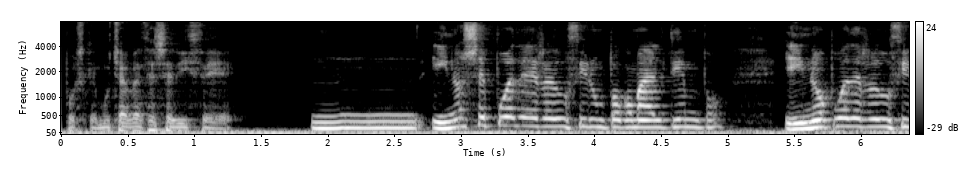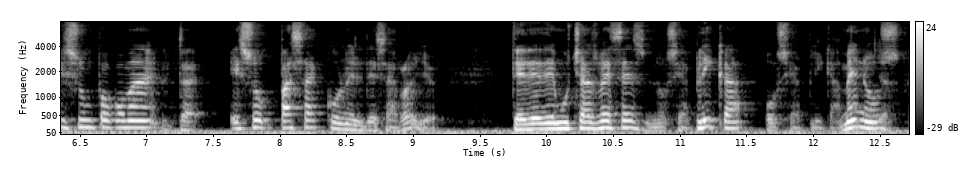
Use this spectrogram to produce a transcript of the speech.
Pues que muchas veces se dice, mm, ¿y no se puede reducir un poco más el tiempo? ¿Y no puede reducirse un poco más? Eso pasa con el desarrollo. TDD muchas veces no se aplica o se aplica menos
